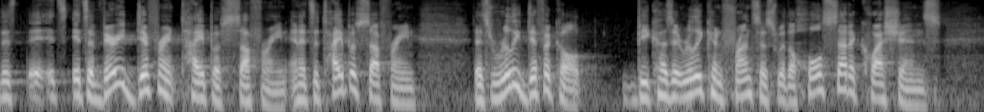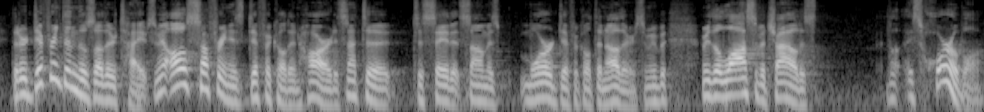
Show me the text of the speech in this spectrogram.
It's a very different type of suffering, and it's a type of suffering that's really difficult because it really confronts us with a whole set of questions that are different than those other types. I mean, all suffering is difficult and hard. It's not to, to say that some is more difficult than others. I mean, but, I mean, the loss of a child is, is horrible,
